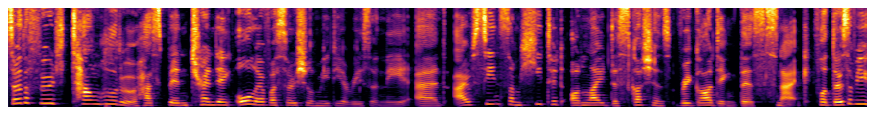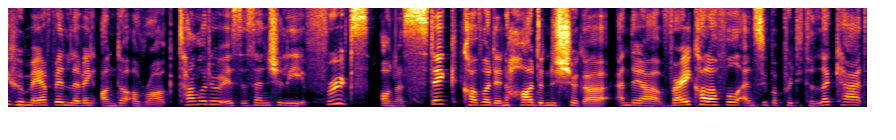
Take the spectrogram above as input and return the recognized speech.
So the food tanghulu has been trending all over social media recently, and I've seen some heated online discussions regarding this snack. For those of you who may have been living under a rock, tanghulu is essentially fruits on a stick covered in hardened sugar, and they are very colorful and super pretty to look at,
